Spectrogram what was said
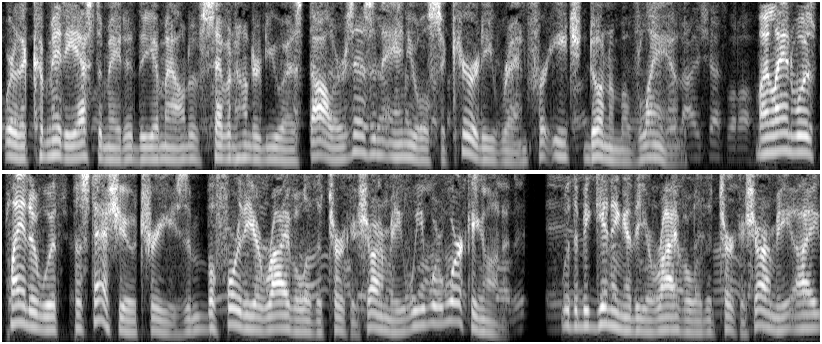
where the committee estimated the amount of 700 US dollars as an annual security rent for each dunam of land. My land was planted with pistachio trees, and before the arrival of the Turkish army, we were working on it. With the beginning of the arrival of the Turkish army, I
